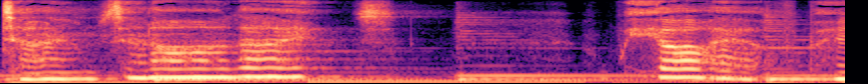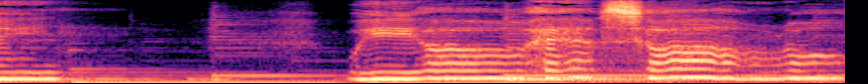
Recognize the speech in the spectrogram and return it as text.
times in our lives, we all have pain, we all have sorrow.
